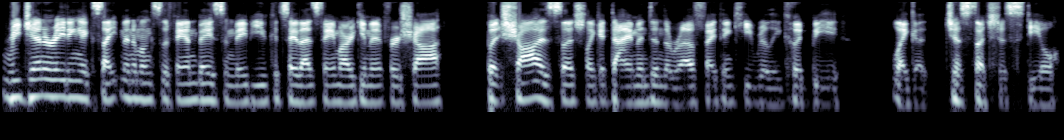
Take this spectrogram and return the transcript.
regenerating excitement amongst the fan base. And maybe you could say that same argument for Shaw. But Shaw is such like a diamond in the rough. I think he really could be like a just such a steal.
